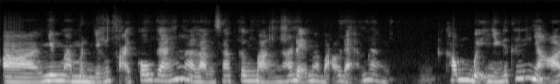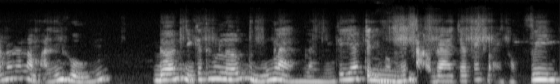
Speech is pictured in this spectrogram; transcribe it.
À, nhưng mà mình vẫn phải cố gắng là làm sao cân bằng nó để mà bảo đảm rằng không bị những cái thứ nhỏ đó nó làm ảnh hưởng đến những cái thứ lớn mình muốn làm là những cái giá trị mà muốn tạo ra cho các bạn học viên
